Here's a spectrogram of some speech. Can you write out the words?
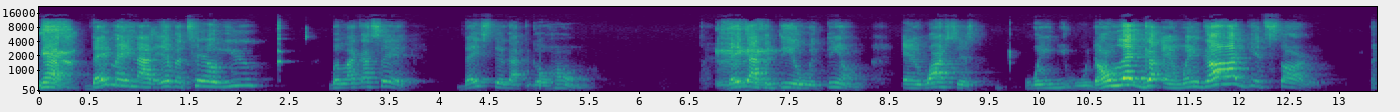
Now they may not ever tell you, but like I said, they still got to go home. They got to deal with them. And watch this. When you don't let God, and when God gets started,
